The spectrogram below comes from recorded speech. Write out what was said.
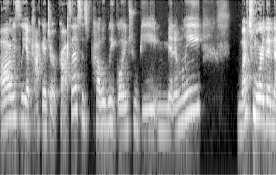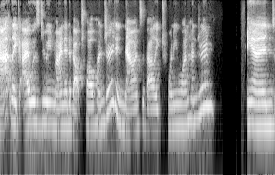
Obviously, a package or a process is probably going to be minimally much more than that. Like I was doing mine at about 1200 and now it's about like 2100. And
